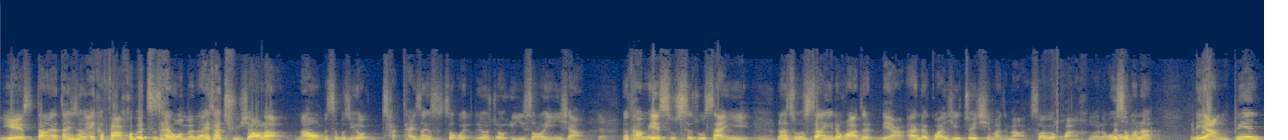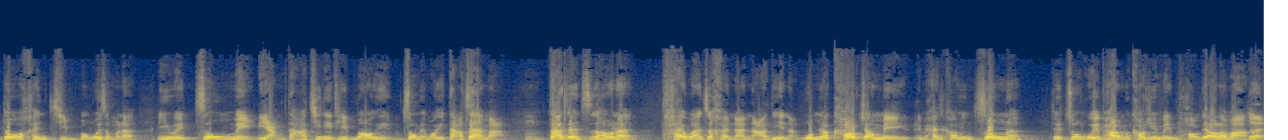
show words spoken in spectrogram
也当然担心说 ECFA 会不会制裁我们？哎，它取消了，那我们是不是有台台上社会又又已经受到影响？对，那他们也是释出善意。那释出善意的话，这两岸的关系最起码怎么样？稍微缓和了。为什么呢？两边都很紧绷，为什么呢？因为中美两大经济体贸易，中美贸易大战嘛。嗯。大战之后呢，台湾是很难拿定了。我们要靠向美，还是靠近中呢？对，中国也怕我们靠近美跑掉了嘛。对。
